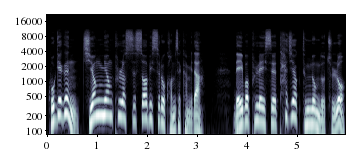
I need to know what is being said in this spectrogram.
고객은 지역명 플러스 서비스로 검색합니다. 네이버 플레이스 타 지역 등록 노출로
